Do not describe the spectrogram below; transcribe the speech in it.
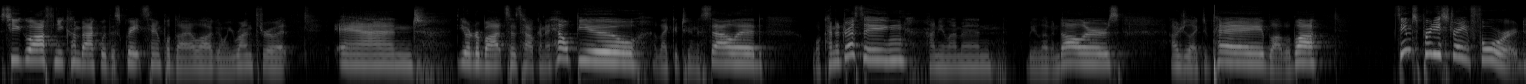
So you go off and you come back with this great sample dialogue and we run through it. And the order bot says, how can I help you? I'd like a tuna salad. What kind of dressing? Honey lemon, be $11. How'd you like to pay? Blah, blah, blah. Seems pretty straightforward.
